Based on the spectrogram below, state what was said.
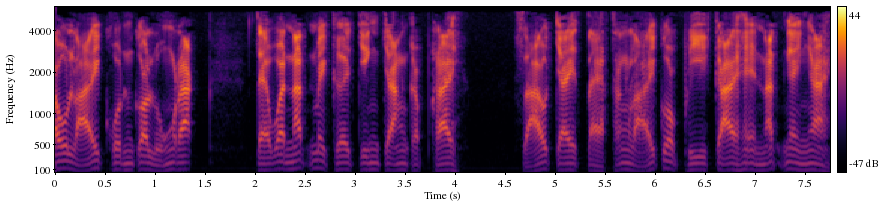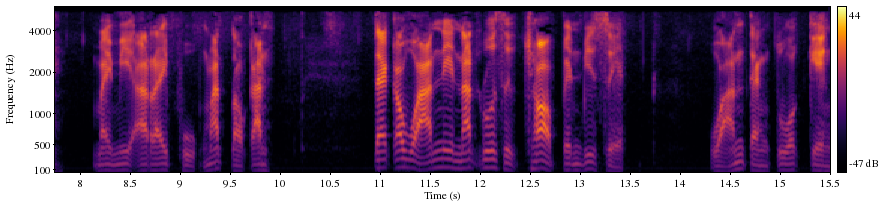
วๆหลายคนก็หลงรัก แต่ว่านัดไม่เคยจริงจังกับใคร สาวใจแตกทั้งหลายก็พลีกายให้นัดง่าย ๆ ไม่มีอะไรผูกมัดต่อกัน แต่กระหวานนี่นัดรู้สึกชอบเป็นพิเศษ หวานแต่งตัวเก่ง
